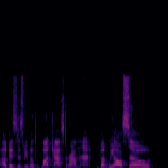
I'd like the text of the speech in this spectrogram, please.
a business, we built a podcast around that, but we also,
